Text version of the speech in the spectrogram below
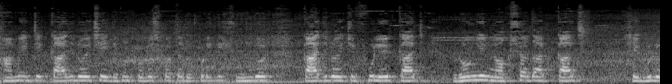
থামের যে কাজ রয়েছে দেখুন প্রবেশপথের উপরে কি সুন্দর কাজ রয়েছে, ফুলের কাজ, রঙিন নকশাদার কাজ, সেগুলো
